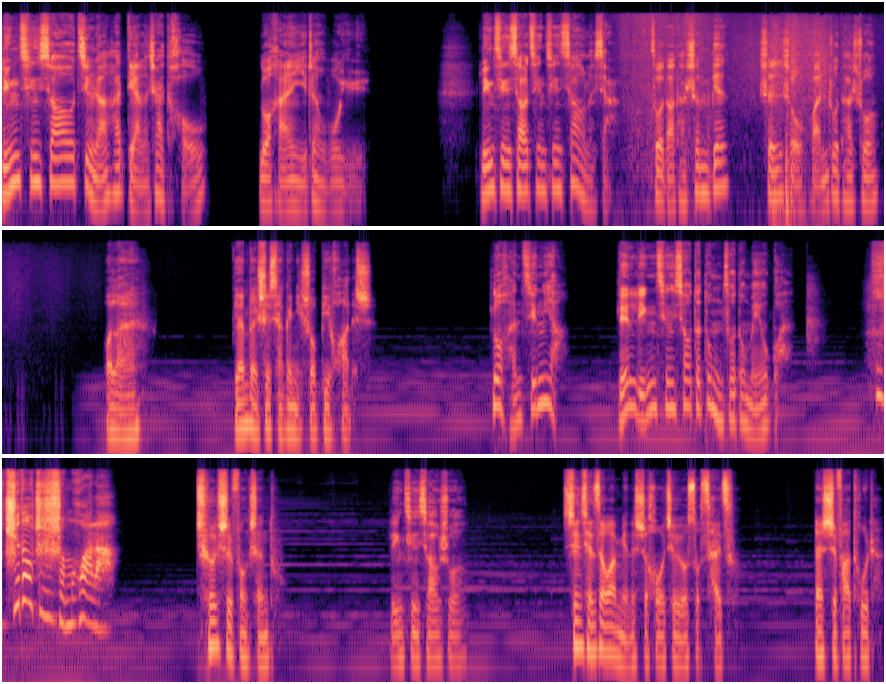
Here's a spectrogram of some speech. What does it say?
林青霄竟然还点了下头，洛寒一阵无语。林青霄轻轻笑了下，坐到他身边，伸手环住他，说：“我来，原本是想跟你说壁画的事。”洛寒惊讶，连林青霄的动作都没有管。“你知道这是什么画了？”车氏凤神图。林青霄说。先前在外面的时候我就有所猜测，但事发突然，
